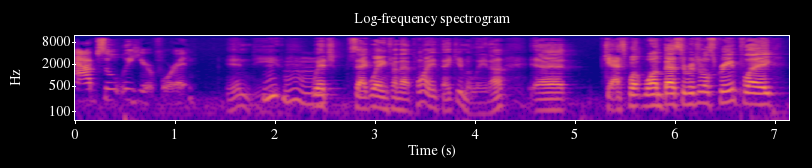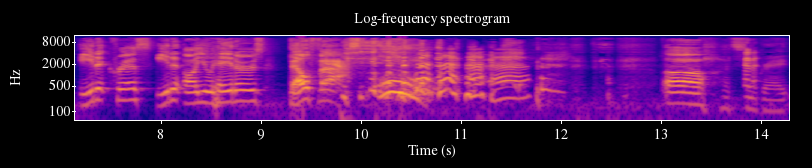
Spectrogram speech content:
absolutely here for it. Indeed. Which, segueing from that point, thank you, Melina. Uh, guess what won Best Original Screenplay? Eat it, Chris. Eat it, all you haters. Belfast. Ooh. oh, that's so And- great.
